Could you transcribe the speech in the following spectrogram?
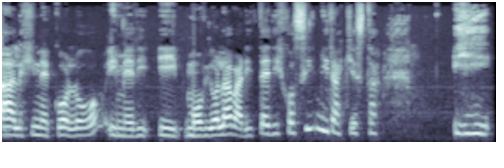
al ginecólogo y, me y movió la varita y dijo, sí, mira, aquí está. Y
